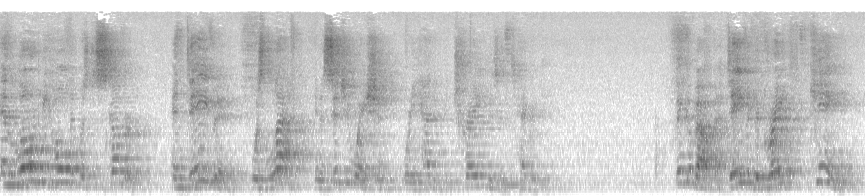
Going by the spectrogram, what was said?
and lo and behold, it was discovered. And David was left in a situation where he had to betray his integrity. Think about that. David, the great king,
